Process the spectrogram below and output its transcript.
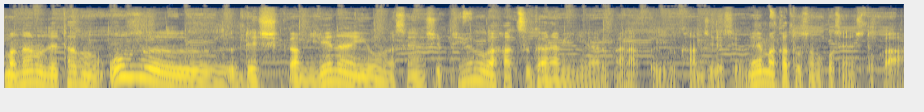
まあ、なので多分、オズでしか見れないような選手っていうのが初絡みになるかなという感じですよね。まあ、加藤園子選手とか、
